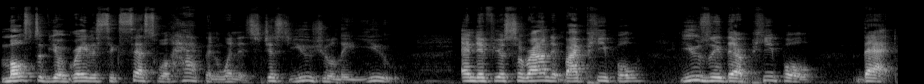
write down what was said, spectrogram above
Most of your greatest success will happen when it's just usually you. And if you're surrounded by people, usually they're people that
